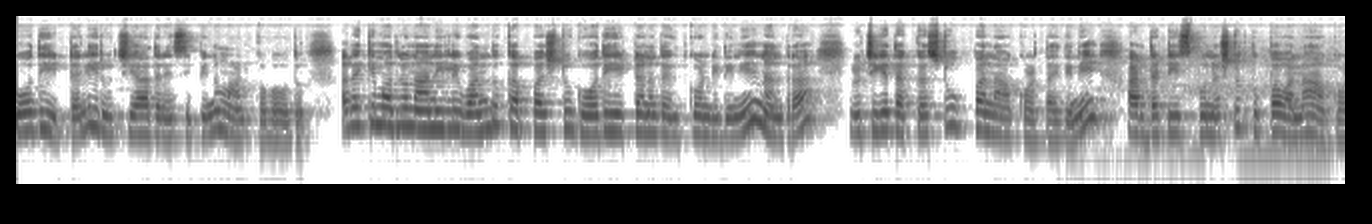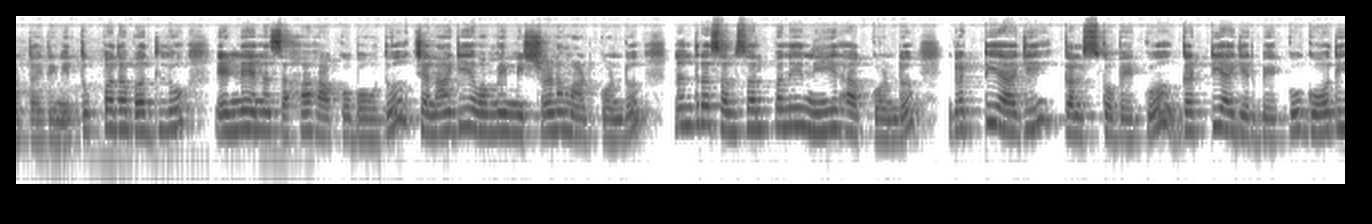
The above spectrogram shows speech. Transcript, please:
ಗೋಧಿ ಹಿಟ್ಟಲ್ಲಿ ರುಚಿಯಾದ ರೆಸಿಪಿನ ಮಾಡ್ಕೋಬಹುದು. ಅದಕ್ಕೆ ಮೊದಲು ನಾನಿಲ್ಲಿ ಒಂದು ಕಪ್ಪಷ್ಟು ಗೋಧಿ ಹಿಟ್ಟನ್ನು ತೆಗೆದುಕೊಂಡಿದ್ದೀನಿ. ನಂತರ ರುಚಿಗೆ ತಕ್ಕಷ್ಟು ಉಪ್ಪನ್ನು ಹಾಕ್ಕೊಳ್ತಾ ಇದ್ದೀನಿ. ಅರ್ಧ ಟೀ ಸ್ಪೂನಷ್ಟು ತುಪ್ಪವನ್ನು ಹಾಕ್ಕೊಳ್ತಾ ಇದ್ದೀನಿ. ತುಪ್ಪದ ಬದಲು ಎಣ್ಣೆಯನ್ನು ಸಹ ಹಾಕ್ಕೋಬಹುದು ಚೆನ್ನಾಗಿ ಒಮ್ಮೆ ಮಿಶ್ರಣ ಮಾಡಿಕೊಂಡು ನಂತರ ಸ್ವಲ್ಪ ಸ್ವಲ್ಪನೇ ನೀರು ಹಾಕ್ಕೊಂಡು ಗಟ್ಟಿಯಾಗಿ ಕಲಿಸ್ಕೋಬೇಕು. ಗಟ್ಟಿಯಾಗಿರಬೇಕು. ಗೋಧಿ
